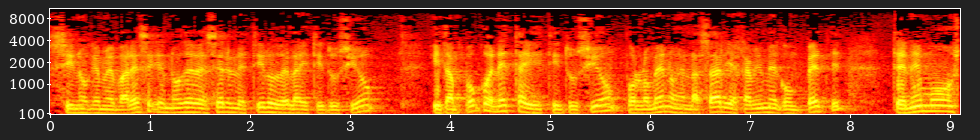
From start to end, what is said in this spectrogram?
sino que me parece que no debe ser el estilo de la institución y tampoco en esta institución, por lo menos en las áreas que a mí me compete, tenemos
